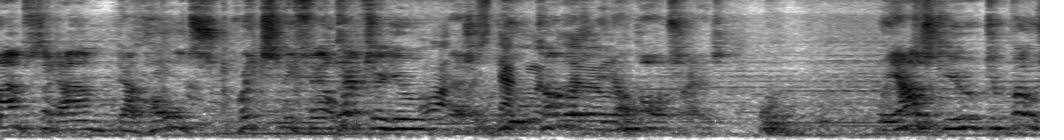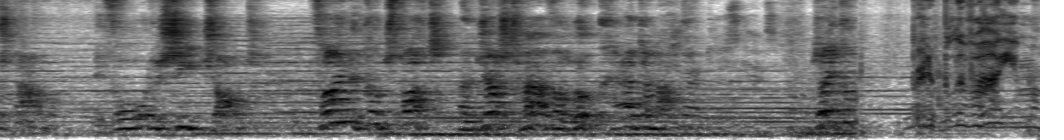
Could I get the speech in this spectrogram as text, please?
Amsterdam, their holds richly filled. Capture you Wow, as just a that newcomer one. in your portrait. We ask you to pose now before the sea chart. Find a good spot and just have a look at the map. Take a Припливаємо.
